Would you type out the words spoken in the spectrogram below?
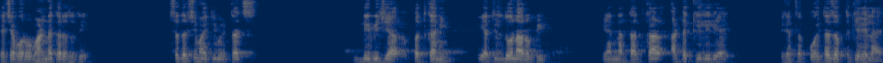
त्याच्याबरोबर भांडणं करत होते. सदरची माहिती मिळताच डी बीच्या पथकाने यातील दोन आरोपी यांना तात्काळ अटक केलेली आहे. त्याच्यातला कोयता जप्त केलेला आहे.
